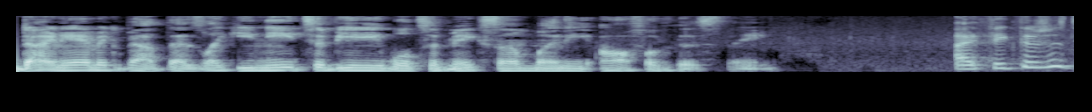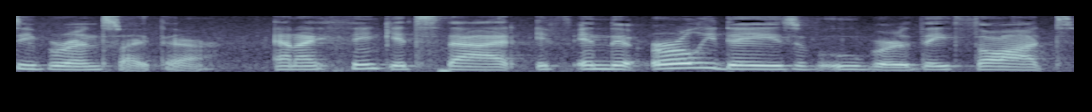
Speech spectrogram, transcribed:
dynamic about that. It's like you need to be able to make some money off of this thing. I think there's a deeper insight there. And I think it's that if in the early days of Uber, they thought,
